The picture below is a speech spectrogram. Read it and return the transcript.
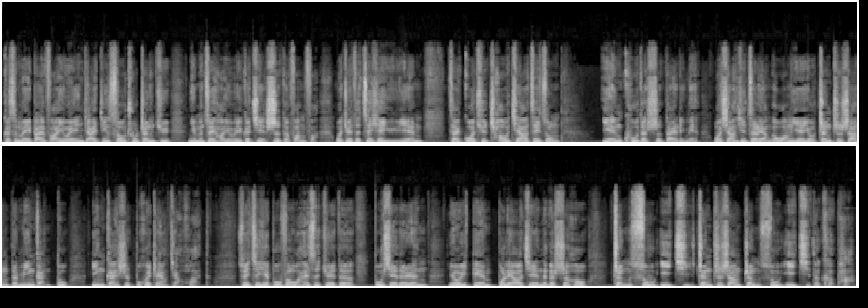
可是没办法，因为人家已经搜出证据，你们最好有一个解释的方法。我觉得这些语言，在过去抄家这种严酷的时代里面，我相信这两个王爷有政治上的敏感度，应该是不会这样讲话的。所以这些部分，我还是觉得补写的人有一点不了解那个时候整肃异己、政治上整肃异己的可怕，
